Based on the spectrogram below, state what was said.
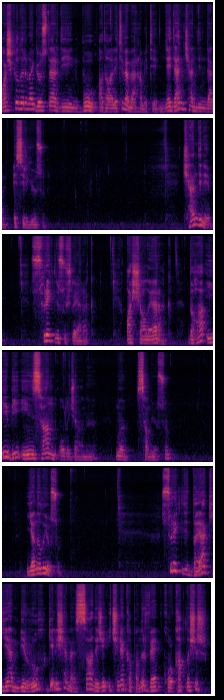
başkalarına gösterdiğin bu adaleti ve merhameti neden kendinden esirgiyorsun? Kendini sürekli suçlayarak, aşağılayarak daha iyi bir insan olacağını mı sanıyorsun? Yanılıyorsun. Sürekli dayak yiyen bir ruh gelişemez. Sadece içine kapanır ve korkaklaşır.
